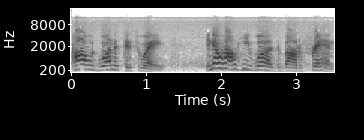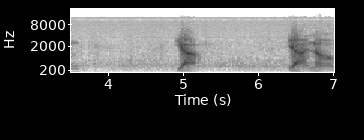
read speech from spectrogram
Pa would want it this way. You know how he was about a friend. Yeah. Yeah, I know.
